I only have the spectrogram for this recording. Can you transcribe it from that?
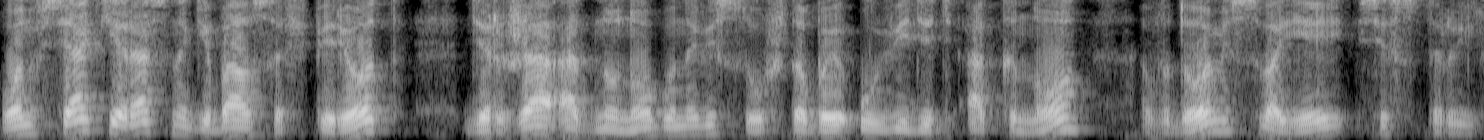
он всякий раз нагибался вперед, держа одну ногу на весу, чтобы увидеть окно в доме своей сестры.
